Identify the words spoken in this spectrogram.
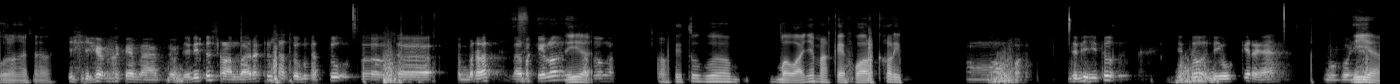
kalau nggak salah iya pakai batu jadi itu selembaran tuh satu batu eh, se seberat berapa kilo Iya. Satu nggak? waktu itu gue bawanya pakai forklift oh jadi itu itu diukir ya bukunya iya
